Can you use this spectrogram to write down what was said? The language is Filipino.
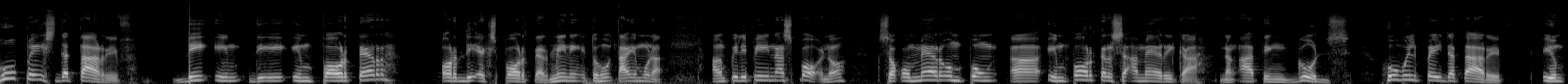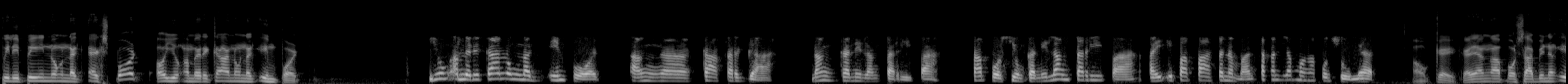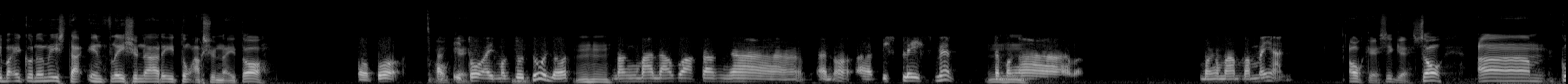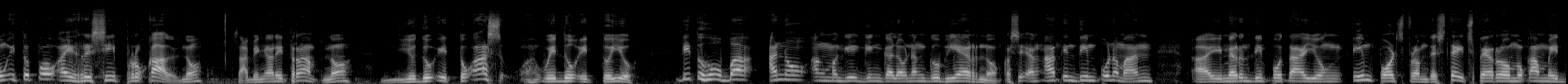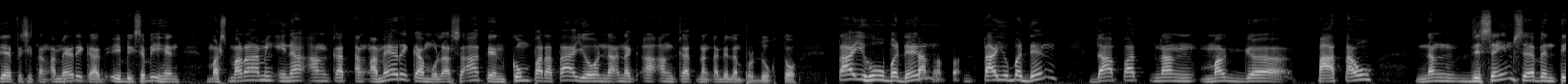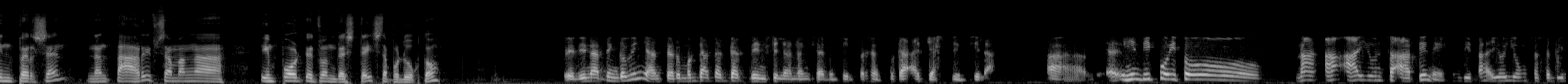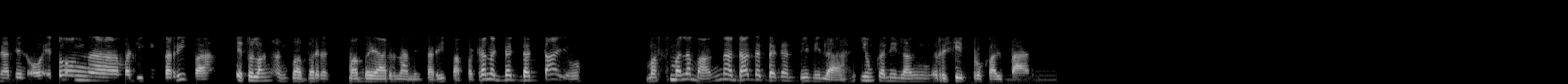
who pays the tariff? The, im- the importer or the exporter? Meaning, ito tayo muna. Ang Pilipinas po, no? So kung meron pong ah, importer sa Amerika ng ating goods, who will pay the tariff? Yung Pilipinong nag-export o yung Amerikanong nag-import? Yung Amerikanong nag-import ang ah, kakarga ng kanilang taripa. Tapos yung kanilang taripa ay ipapasa naman sa kanilang mga consumer. Okay, kaya nga po sabi ng ibang ekonomista, inflationary itong aksyon na ito. Opo. At Okay. ito ay magdudulot Mhm. ng malawakang ah, ano ah, displacement sa Mhm. mga mga mamamayan. Okay, sige. So, um, kung ito po ay reciprocal, no? Sabi nga ni Trump, no? You do it to us, we do it to you. Dito ho ba, ano ang magiging galaw ng gobyerno? Kasi ang atin din po naman, ay meron din po tayong imports from the States pero mukhang may deficit ang Amerika. Ibig sabihin, mas maraming inaangkat ang Amerika mula sa atin kumpara tayo na nag-aangkat ng kanilang produkto. Tayo ho ba din? Tayo ba din dapat nang magpataw ng the same 17% ng tariff sa mga imported from the States na produkto? Pwede natin gawin yan, pero magdadagdag din sila ng 17%. Mag-a-adjust din sila. Eh, hindi po ito naaayon sa atin eh. Hindi tayo yung sasabihin natin, oh, ito ang ah, magiging taripa, ito lang ang babar- babayaran namin taripa. Pagka nagdagdag tayo, mas malamang na dadagdagan din nila yung kanilang reciprocal tariff.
